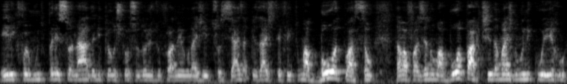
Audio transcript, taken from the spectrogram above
ele que foi muito pressionado ali pelos torcedores do Flamengo nas redes sociais, apesar de ter feito uma boa atuação, estava fazendo uma boa partida, mas no único erro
